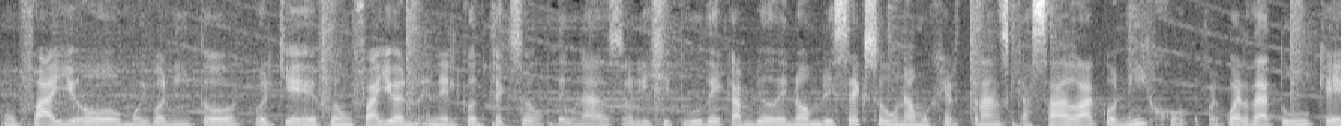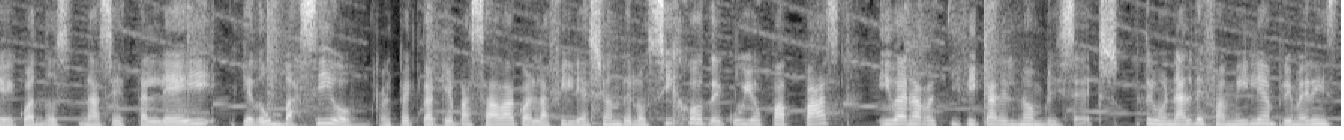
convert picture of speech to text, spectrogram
un fallo muy bonito porque fue un fallo en, el contexto de una solicitud de cambio de nombre y sexo de una mujer trans casada con hijo. Recuerda tú que cuando nace esta ley quedó un vacío respecto a qué pasaba con la afiliación de los hijos de cuyos papás iban a rectificar el nombre y sexo. El Tribunal de Familia en primera instancia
